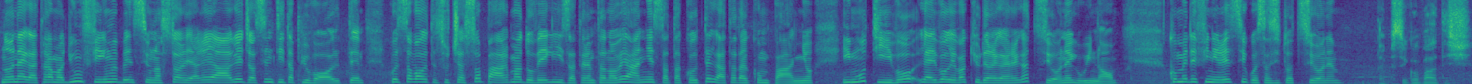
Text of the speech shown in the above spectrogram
Non è la trama di un film, bensì una storia reale già sentita più volte. Questa volta è successo a Parma dove Elisa, 39 anni, è stata accoltellata dal compagno. Il motivo? Lei voleva chiudere la relazione, lui no. Come definiresti questa situazione? Da psicopatici.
